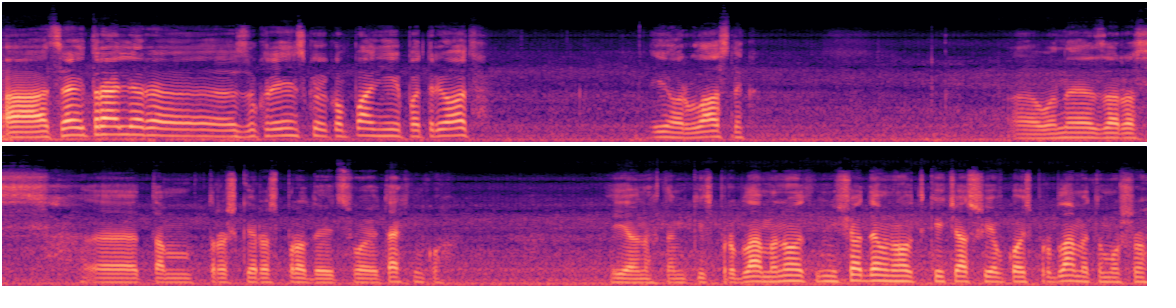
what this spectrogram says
А цей трейлер е, з української компанії Patriot. Ігор власник. Е, Вони зараз е, там трошки розпродають свою техніку. Є в них там якісь проблеми. Ну нічого дивного в такий час, що є в когось проблеми, тому що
